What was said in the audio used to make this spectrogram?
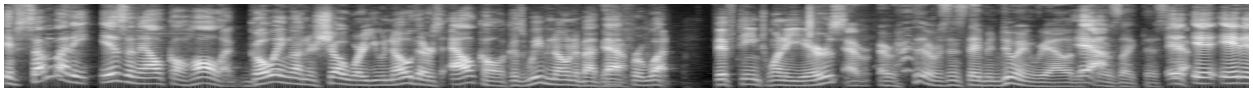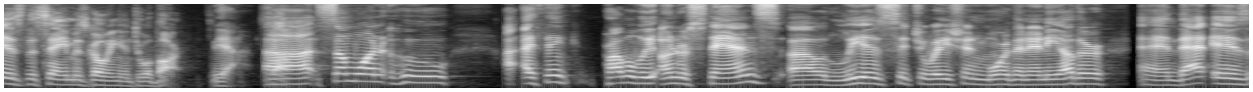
if somebody is an alcoholic going on a show where you know there's alcohol, because we've known about Yeah. that for what, 15, 20 years? Ever, ever, ever since they've been doing reality shows like this. It- it- it is the same as going into a bar. Yeah. Uh, someone who I I think probably understands uh, Leah's situation more than any other, and that is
